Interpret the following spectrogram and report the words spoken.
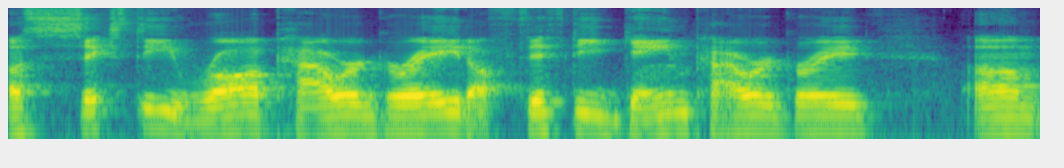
a 60 raw power grade, a 50 game power grade, um,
